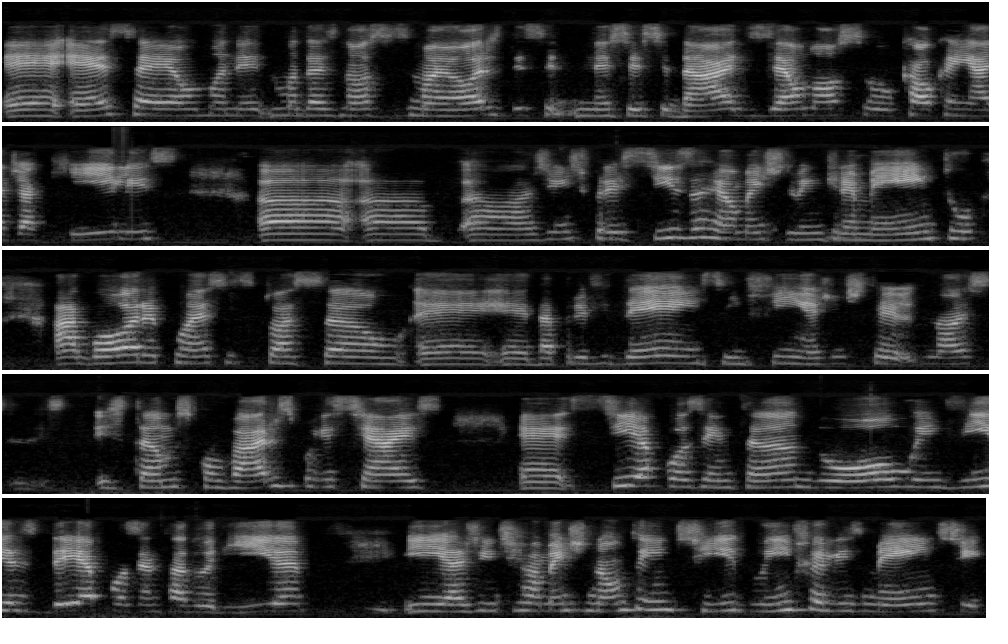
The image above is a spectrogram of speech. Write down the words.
É, essa é uma, uma das nossas maiores necessidades, é o nosso calcanhar de Aquiles. Uh, uh, uh, a gente precisa realmente do incremento. Agora, com essa situação é, é, da Previdência, enfim, a gente te, nós estamos com vários policiais é, se aposentando ou em vias de aposentadoria, e a gente realmente não tem tido, infelizmente,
